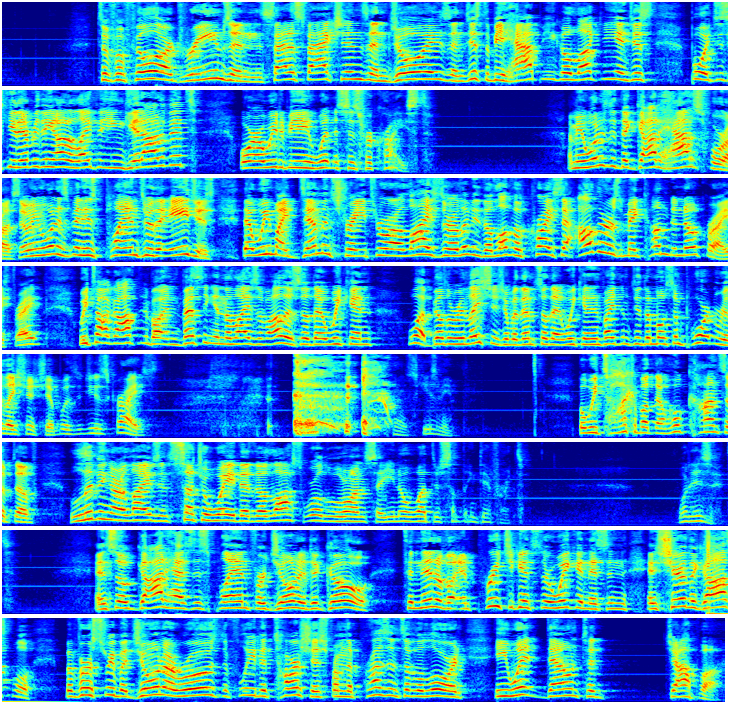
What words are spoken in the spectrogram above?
To fulfill our dreams and satisfactions and joys and just to be happy, go lucky, and just boy, just get everything out of life that you can get out of it? Or are we to be witnesses for Christ? I mean, what is it that God has for us? I mean, what has been His plan through the ages that we might demonstrate through our lives, through our living, the love of Christ, that others may come to know Christ, right? We talk often about investing in the lives of others so that we can, what? Build a relationship with them so that we can invite them to the most important relationship with Jesus Christ. Excuse me. But we talk about the whole concept of living our lives in such a way that the lost world will want to say, you know what, there's something different. What is it? And so God has this plan for Jonah to go to Nineveh and preach against their wickedness and, and share the gospel. But verse 3 But Jonah arose to flee to Tarshish from the presence of the Lord. He went down to Joppa.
